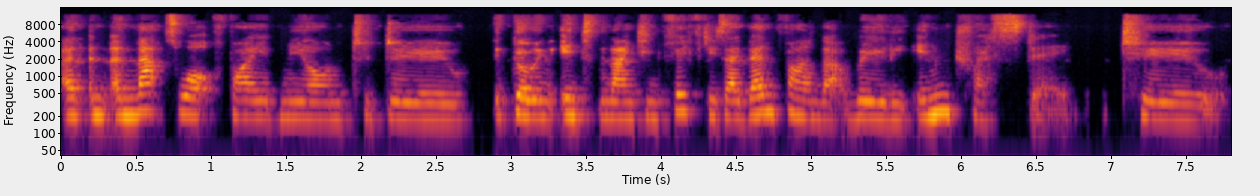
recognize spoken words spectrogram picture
And, and and that's what fired me on to do going into the 1950s. I then found that really interesting to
